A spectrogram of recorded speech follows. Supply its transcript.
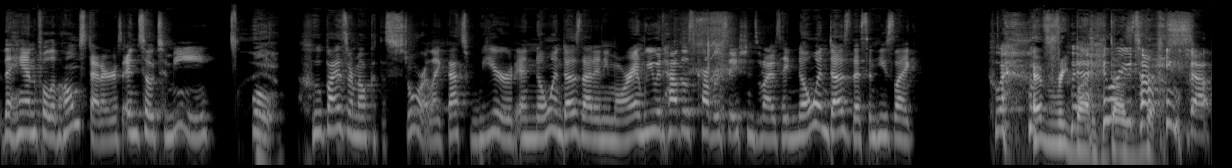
the handful of homesteaders. And so to me, well, Yeah. who buys their milk at the store? Like that's weird. And no one does that anymore. And we would have those conversations when I would say, no one does this. And he's like, who, who- everybody who are you talking this. about?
